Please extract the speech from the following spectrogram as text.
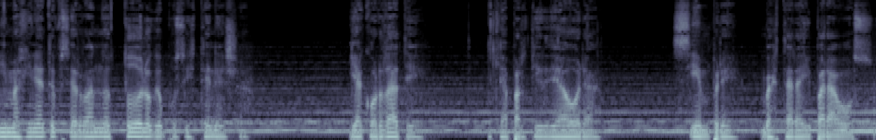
Imagínate observando todo lo que pusiste en ella y acordate que a partir de ahora siempre va a estar ahí para vos.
